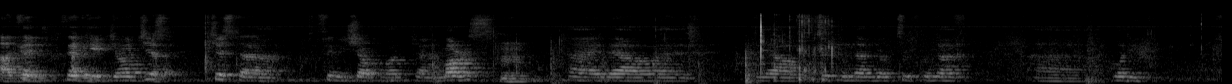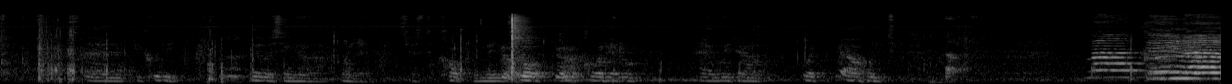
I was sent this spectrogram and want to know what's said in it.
I do, Thank, thank you, John. Just, just, uh, finish off what uh, Morris Mhm. and our, uh, our tupuna, your tupuna, uh, hori, uh, pikuri, never seen a, oh yeah, just a compliment, so, your kōrero, uh, with our, with our hui. Makura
